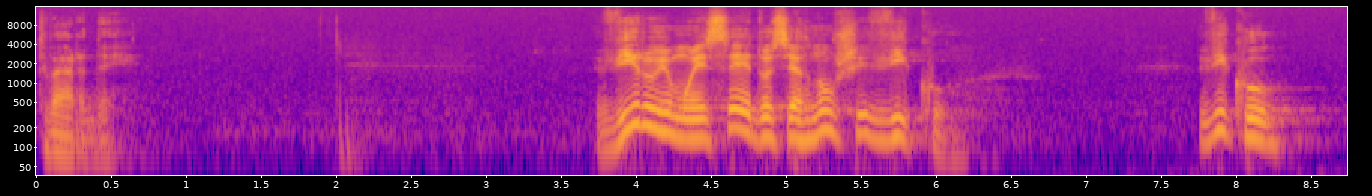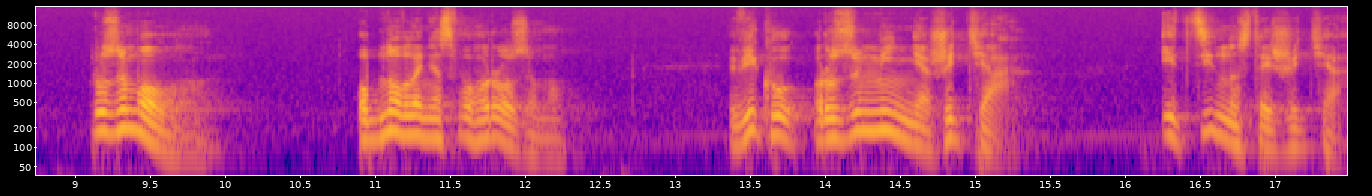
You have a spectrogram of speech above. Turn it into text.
твердий. Вірою Моїсея, досягнувши віку, віку розумового, обновлення свого розуму, віку розуміння життя і цінностей життя.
